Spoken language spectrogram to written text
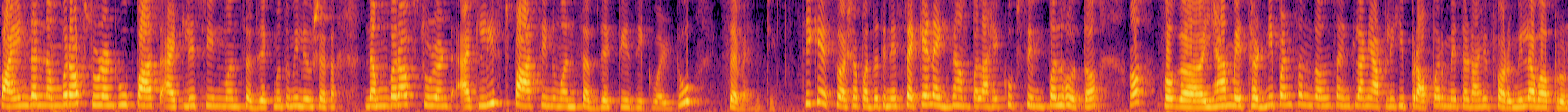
find the number of student who pass at least in one subject मग तुम्ही लिहू शकता. Number of student at least pass in one subject is equal to seventy ठीक आहे? सो अशा पद्धतीने सेकंड एक्झाम्पल आहे. खूप सिंपल होतं. हं? फग ह्या मेथडनी पण समजावून सांगितलं आणि आपली ही प्रॉपर मेथड आहे फॉर्म्युला वापरून.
